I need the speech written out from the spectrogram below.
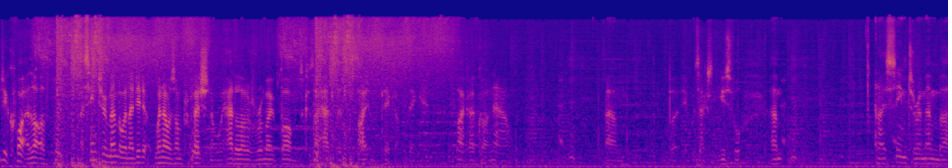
To do quite a lot of... I seem to remember when I did it when I was on professional, we had a lot of remote bombs because I had the item pickup thing in, like I've got now. Um, but it was actually useful. Um, and I seem to remember...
